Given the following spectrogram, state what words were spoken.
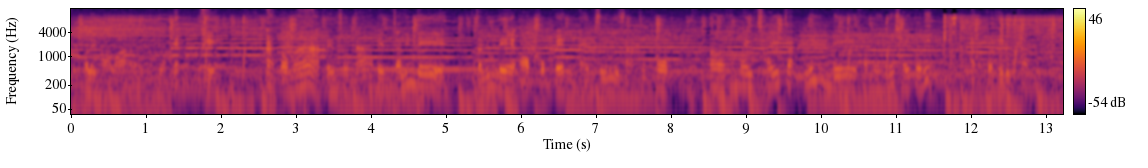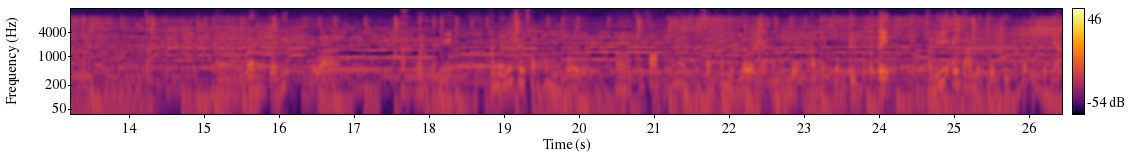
ผมก็เลยมองว่าเออหมวกเนี้ยโอเคอะต่อมาเป็นส่วนหน้าเป็นจัลลิงเดย์จัลลิงเดย์ออฟผมเป็น INC 3.6เอ่อทำไมใช้จัดลิงเดย์ทำไมไม่ใช้ตัวนี้อะผมเปิดให้ดูครับเอ่อแว่นตัวนี้ถึงได้ว่าอะแว่นตัวนี้ทำไมไม่ใช้แฟนทอมมิลเลอร์เอ่อคำตอบง่ายๆครับแฟนทอมมิลเลอร์เนี่ยมันบวกดาเมจโจมตีปกติ ราวนี้ไอ้ดาเมจโจมตีปกติตัวเนี้ย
